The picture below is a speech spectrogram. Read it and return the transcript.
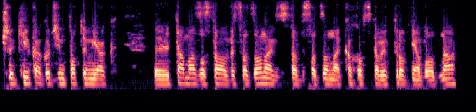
czy kilka godzin po tym, jak e, Tama została wysadzona, jak została wysadzona Kachowska Elektrownia Wodna,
